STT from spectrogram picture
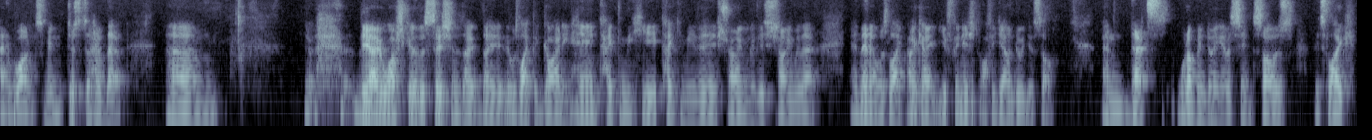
at once. I mean, just to have that. Um, the ayahuasca, the sessions, they, they, it was like the guiding hand, taking me here, taking me there, showing me this, showing me that. And then it was like, okay, you're finished, off you go and do it yourself. And that's what I've been doing ever since. So it was, it's like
